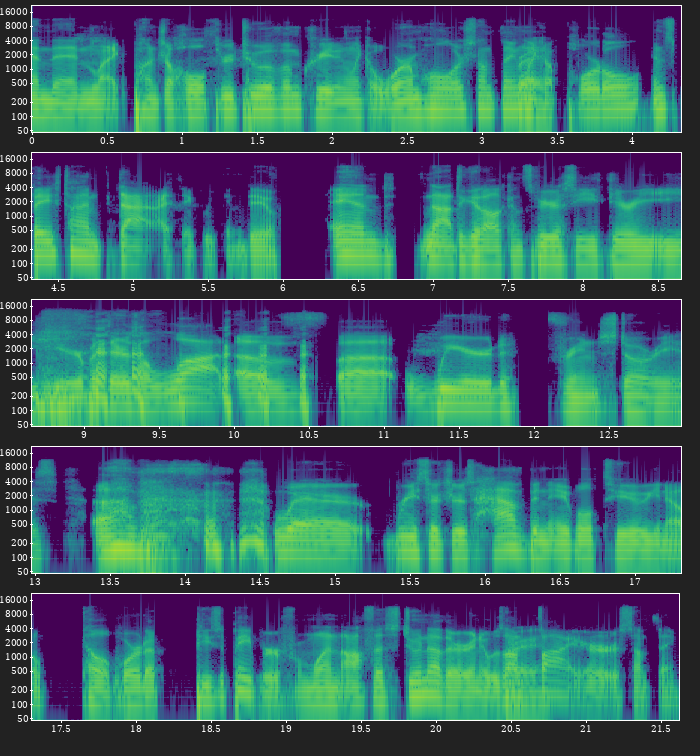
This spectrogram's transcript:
and then like punch a hole through two of them, creating like a wormhole or something, like a portal in space time. That I think we can do. And not to get all conspiracy theory here, but there's a lot of uh, weird fringe stories um, where researchers have been able to, you know, teleport a piece of paper from one office to another and it was on fire or something.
